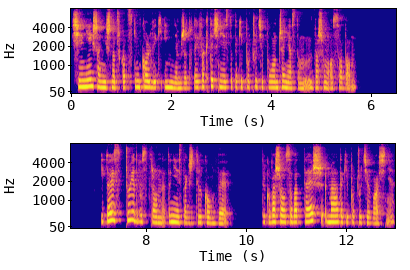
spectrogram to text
Silniejsza niż na przykład z kimkolwiek innym, że tutaj faktycznie jest to takie poczucie połączenia z tą waszą osobą. I to jest, czuję dwustronne. To nie jest tak, że tylko wy. Tylko wasza osoba też ma takie poczucie właśnie.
